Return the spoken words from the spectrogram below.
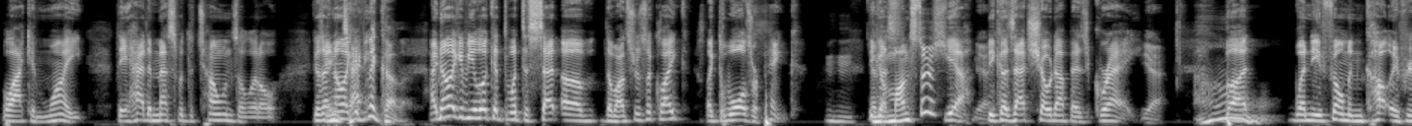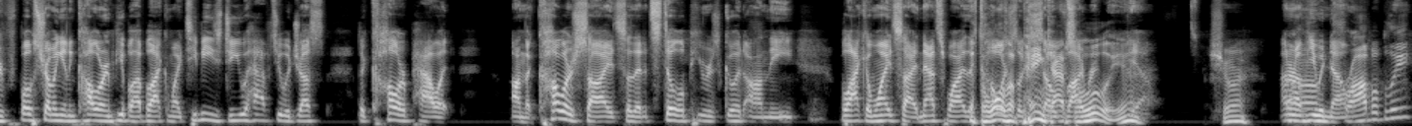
black and white, they had to mess with the tones a little. Because I know, like if you, I know, like if you look at what the set of the Munsters look like, like the walls are pink. Mhm. And the Munsters? Yeah, Yeah. because that showed up as gray. Yeah. Oh. But- When you film in color, if you're both showing it in color and people have black and white TVs, do you have to adjust the color palette on the color side so that it still appears good on the black and white side? And that's why the if the walls are look pink, so vibrant. absolutely. Yeah. Yeah. Sure. I don't know if you Um, would know. Probably.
